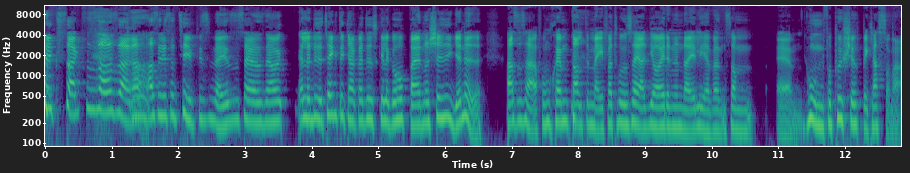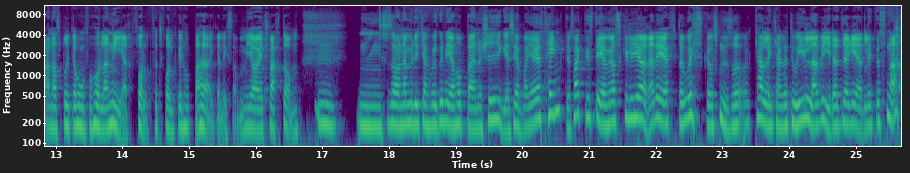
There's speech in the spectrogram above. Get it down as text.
Exakt, så sa hon så här, alltså det är så typiskt mig. Så säger hon så här, eller du tänkte kanske att du skulle gå och hoppa 1,20 nu. Alltså så här, för hon skämtar alltid mig för att hon säger att jag är den enda eleven som eh, hon får pusha upp i klasserna. Annars brukar hon få hålla ner folk för att folk vill hoppa högre liksom. Men jag är tvärtom. Mm. Mm, så sa hon, nej men du kanske vill gå ner och hoppa 1,20. Så jag bara, ja, jag tänkte faktiskt det, men jag skulle göra det efter West Coast nu så Kalle kanske tog illa vid att jag red lite snabbt.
